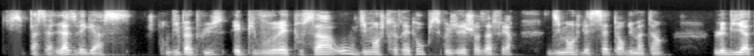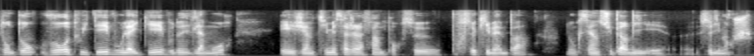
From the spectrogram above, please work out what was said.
qui se passe à Las Vegas. Je t'en dis pas plus. Et puis vous verrez tout ça ou dimanche très très tôt, puisque j'ai des choses à faire. Dimanche dès 7h du matin. Le billet à tonton, vous retweetez, vous likez, vous donnez de l'amour. Et j'ai un petit message à la fin pour ceux, pour ceux qui m'aiment pas. Donc c'est un super billet euh, ce dimanche.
